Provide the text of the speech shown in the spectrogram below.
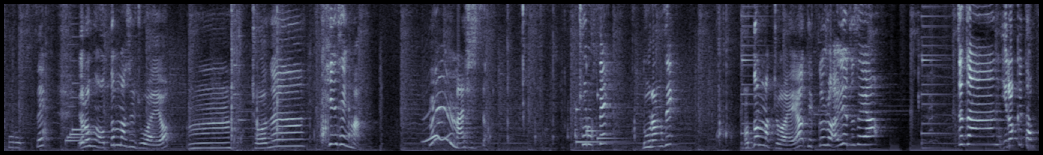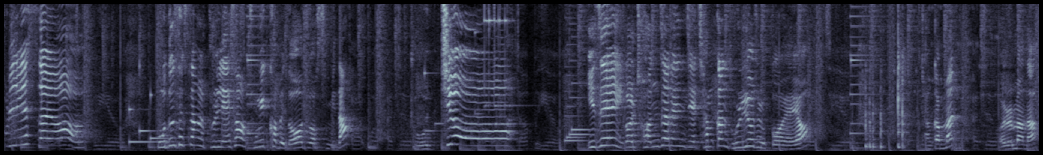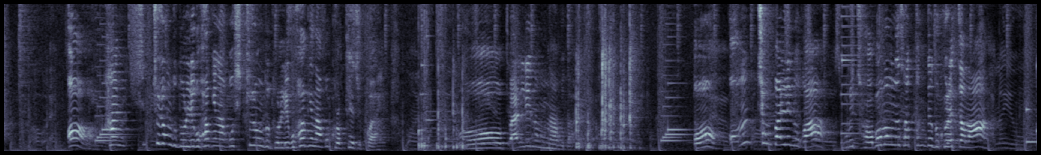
초록색? 여러분 어떤 맛을 좋아해요? 음, 저는 흰색 맛. 음, 맛있어. 초록색? 노란색? 어떤 맛 좋아해요? 댓글로 알려주세요. 짜잔! 이렇게 다 분리했어요. 모든 색상을 분리해서 종이컵에 넣어주었습니다. 좋죠? 이제 이걸 전자레인지에 잠깐 돌려줄 거예요. 잠깐만. 얼마나? 어, 한 10초 정도 돌리고 확인하고 10초 정도 돌리고 확인하고 그렇게 해줄 거야. 오, 빨리 녹나 보다. 어, 엄청 빨리 녹아. 우리 접어먹는 사탕 때도 그랬잖아.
